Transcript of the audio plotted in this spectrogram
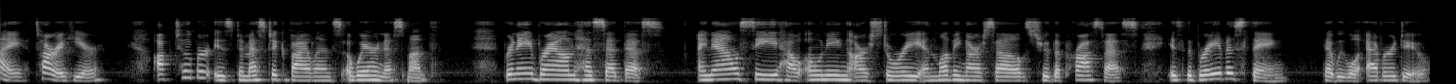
Hi, Tara here. October is Domestic Violence Awareness Month. Brene Brown has said this I now see how owning our story and loving ourselves through the process is the bravest thing that we will ever do.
